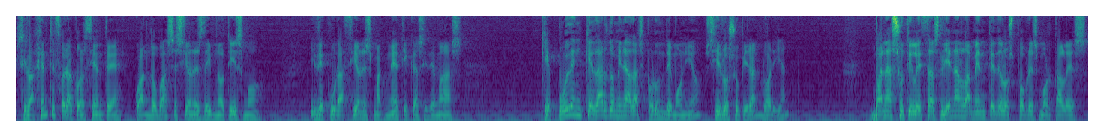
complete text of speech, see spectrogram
si la gente fuera consciente cuando va a sesiones de hipnotismo y de curaciones magnéticas y demás, que pueden quedar dominadas por un demonio, si lo supieran, lo harían. Vanas sutilezas llenan la mente de los pobres mortales,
